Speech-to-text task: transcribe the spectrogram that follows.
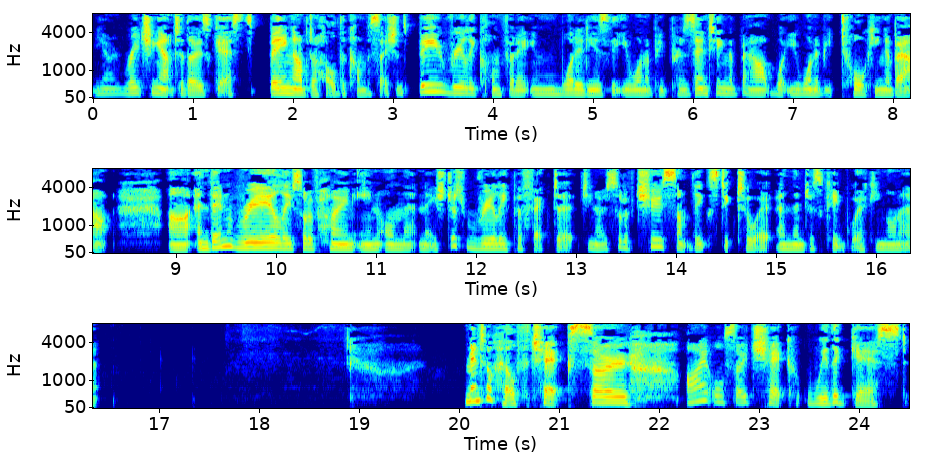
you know, reaching out to those guests, being able to hold the conversations, be really confident in what it is that you want to be presenting about, what you want to be talking about, uh, and then really sort of hone in on that niche. Just really perfect it, you know, sort of choose something, stick to it, and then just keep working on it. Mental health checks. So I also check with a guest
